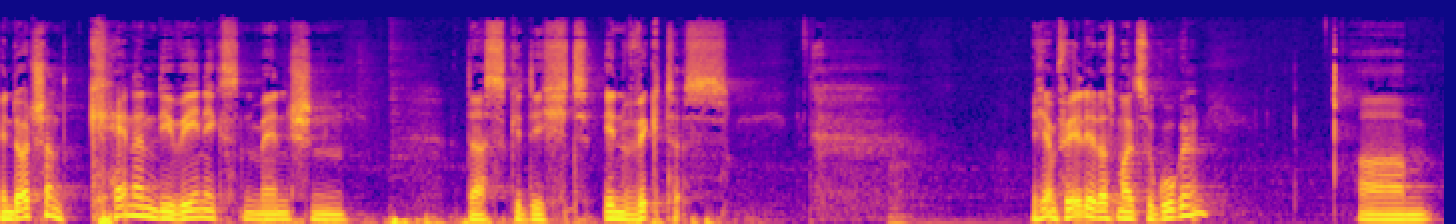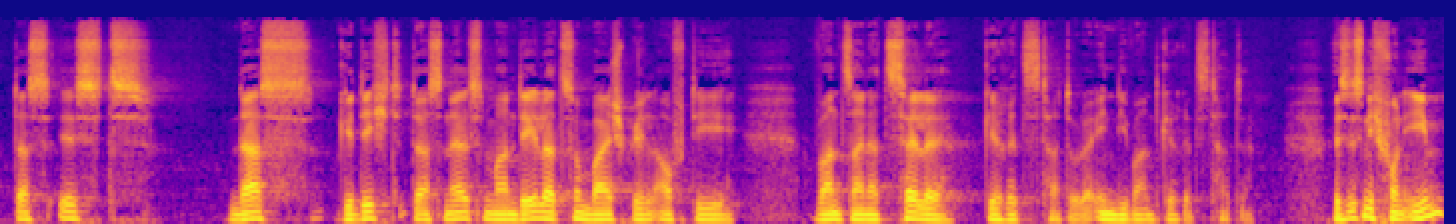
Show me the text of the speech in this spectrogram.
In Deutschland kennen die wenigsten Menschen das Gedicht Invictus. Ich empfehle dir das mal zu googeln. Ähm, das ist das Gedicht, das Nelson Mandela zum Beispiel auf die Wand seiner Zelle geritzt hat oder in die Wand geritzt hatte. Es ist nicht von ihm,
